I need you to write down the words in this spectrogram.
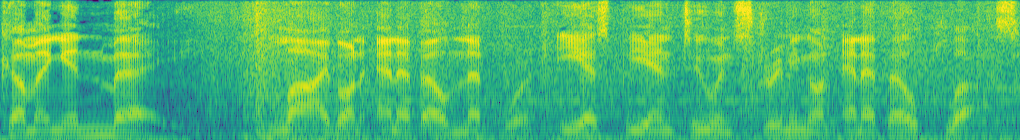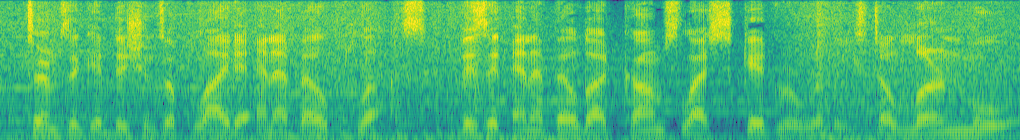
coming in May. Live on NFL Network, E ESPN2, and streaming on NFL Plus. Terms and conditions apply to NFL Plus. Visit NFL.com slash schedule release to learn more.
